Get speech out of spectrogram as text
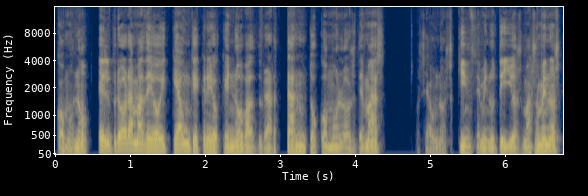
como no, el programa de hoy que aunque creo que no va a durar tanto como los demás, o sea, unos 15 minutillos más o menos,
